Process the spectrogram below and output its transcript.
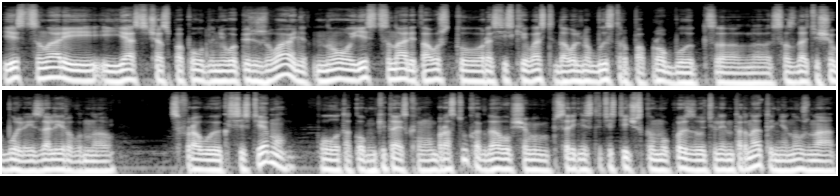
Есть сценарий, и я сейчас по поводу него переживаю, но есть сценарий того, что российские власти довольно быстро попробуют э, создать еще более изолированную цифровую экосистему по такому китайскому образцу, когда, в общем, среднестатистическому пользователю интернета не нужно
